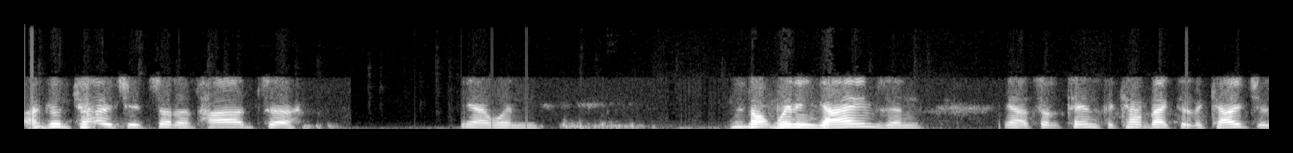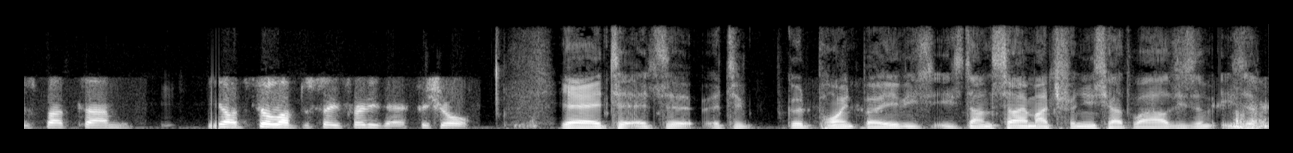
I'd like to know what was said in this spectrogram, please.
a good coach. It's sort of hard to, you know, when we're not winning games, and you know, it sort of tends to come back to the coaches. But um, you know, I'd still love to see Freddie there for sure. Yeah, it's a, it's a it's a good point, Beeve. He's, he's done so much for New South Wales. He's a, he's a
